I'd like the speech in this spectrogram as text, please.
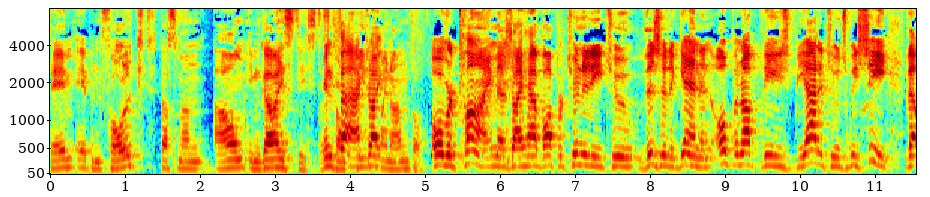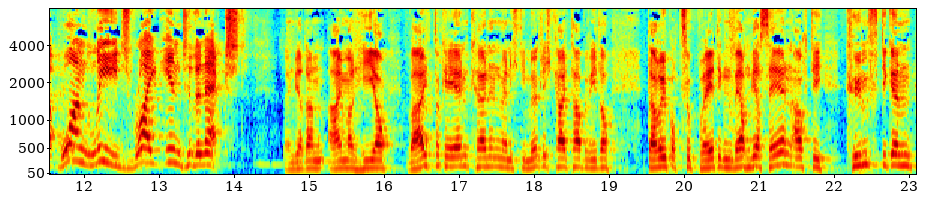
dem eben folgt, dass man arm im Geist ist. Das In kommt fact, I-. Over time, as I have opportunity to visit again and open up these Beatitudes, we see that one leads right into the next. Wenn wir dann einmal hier weitergehen können, wenn ich die Möglichkeit habe, wieder darüber zu predigen, werden wir sehen, auch die künftigen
